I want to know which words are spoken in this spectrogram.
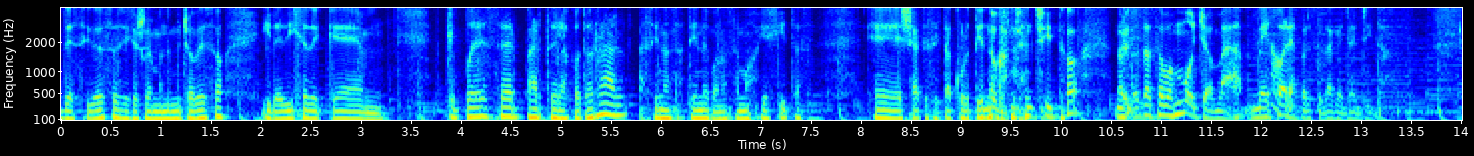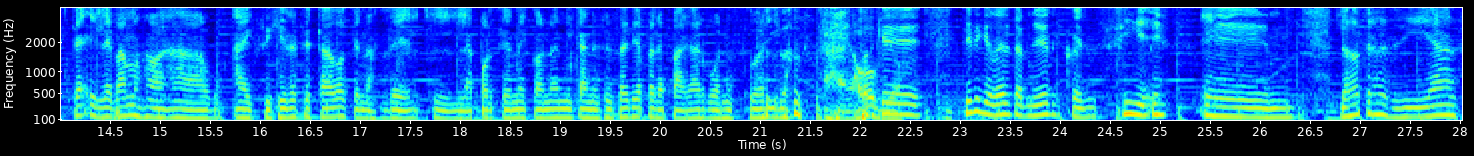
decidió eso, así que yo le mandé muchos besos y le dije de que, que puede ser parte de la cotorral, así nos atiende cuando hacemos viejitas. Eh, ya que se está curtiendo con Chanchito, nosotros somos mucho más mejores personas que Chanchito. Y le vamos a, exigir a este Estado que nos dé la porción económica necesaria para pagar buenos sueldos. Porque tiene que ver también con. Sí, es. Eh, los otros días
